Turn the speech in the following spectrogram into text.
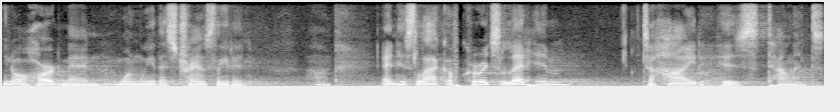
you know, a hard man, one way that's translated. Um, and his lack of courage led him to hide his talent.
